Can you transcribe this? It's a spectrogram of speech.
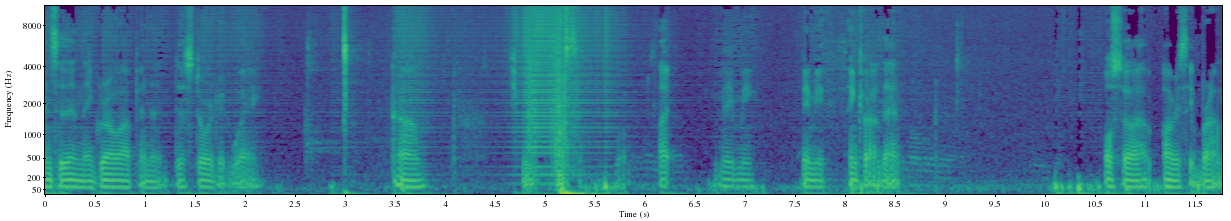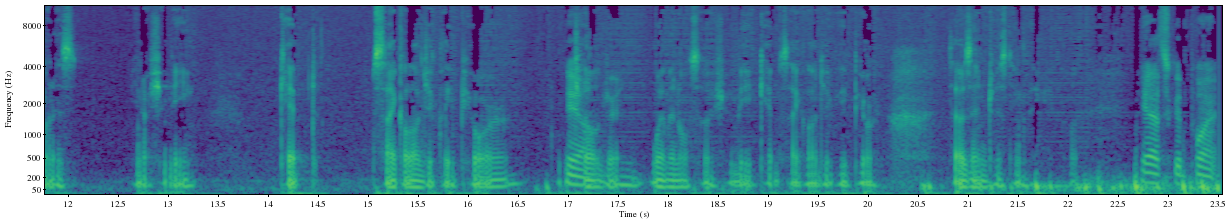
And so then they grow up in a distorted way. Um, like made me made me think about that. Also, uh, obviously, brahmanas, you know, should be kept psychologically pure. Yeah. Children, women also should be kept psychologically pure. So that was an interesting thing. Yeah, that's a good point.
